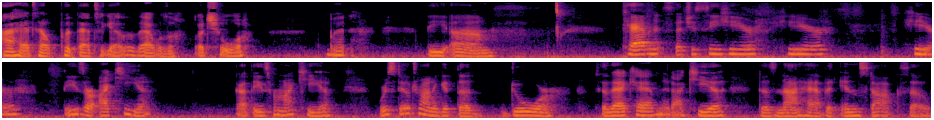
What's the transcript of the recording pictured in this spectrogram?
I had to help put that together. That was a, a chore. But the um, cabinets that you see here, here, here, these are Ikea. Got these from Ikea. We're still trying to get the door to that cabinet. Ikea does not have it in stock, so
